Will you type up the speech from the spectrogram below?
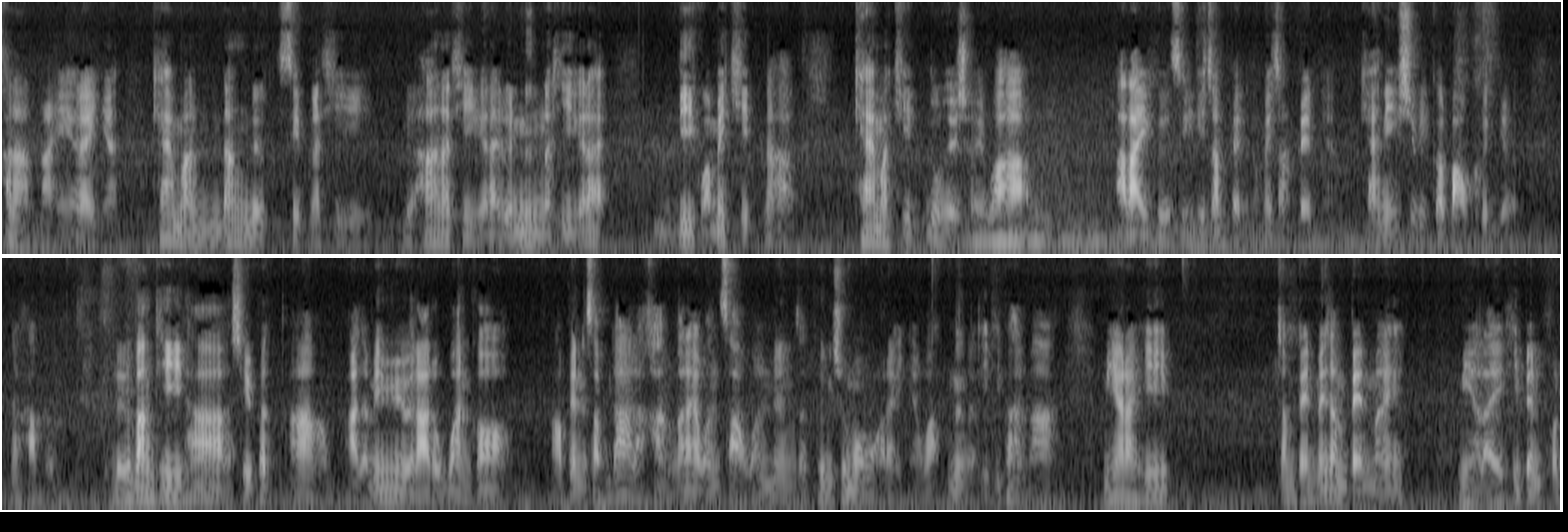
ขนาดไหนอะไรเงี้ยแค่มันนั่งนึก 10 นาที หรือ 5 นาทีก็ได้หรือ 1 นาทีก็ได้ ดีกว่าไม่คิดนะครับ แค่มาคิดดูเฉยๆว่า อะไรคือสิ่งที่จำเป็นกับไม่จำเป็นเนี่ยแค่นี้ชีวิตก็เบาขึ้นเยอะนะครับผมหรือบางทีถ้าชีวิตอาจจะไม่มีเวลาทุกวันก็เอาเป็นสัปดาห์ละครั้งก็ได้วันเสาร์วันหนึ่งสักครึ่งชั่วโมงอะไรอย่างเงี้ยว่าหนึ่งอาทิตย์ที่ผ่านมา มีอะไรที่จำเป็นไม่จำเป็นไหมมีอะไรที่เป็นผล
